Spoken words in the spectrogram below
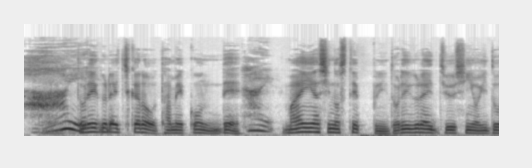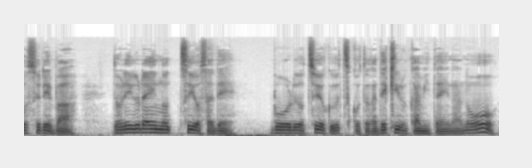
はい、どれぐらい力を溜め込んで、はい、前足のステップにどれぐらい重心を移動すれば、どれぐらいの強さでボールを強く打つことができるかみたいなのを、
